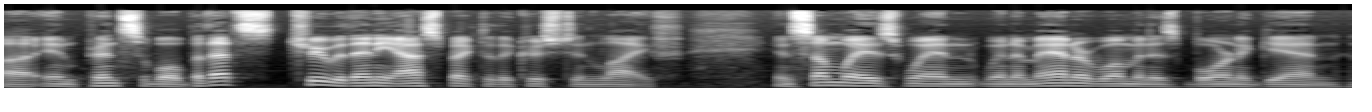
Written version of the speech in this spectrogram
uh, in principle. But that's true with any aspect of the Christian life. In some ways, when, when a man or woman is born again,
